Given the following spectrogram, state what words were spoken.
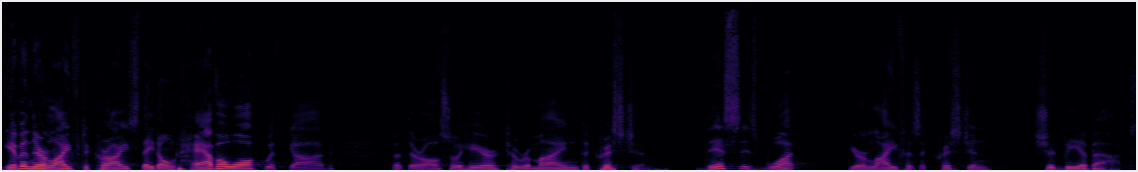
given their life to Christ. They don't have a walk with God, but they're also here to remind the Christian this is what your life as a Christian should be about.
